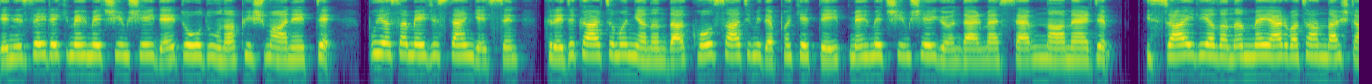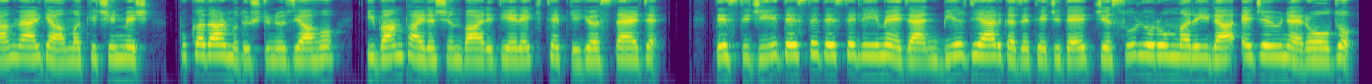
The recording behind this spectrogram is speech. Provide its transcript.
Deniz Zeyrek Mehmet Şimşek'i de doğduğuna pişman etti. Bu yasa meclisten geçsin, kredi kartımın yanında kol saatimi de paketleyip Mehmet Şimşek'e göndermezsem namerdim. İsrail yalanı meğer vatandaştan vergi almak içinmiş. Bu kadar mı düştünüz yahu? İban paylaşın bari diyerek tepki gösterdi. Desticiyi deste desteliğime eden bir diğer gazeteci de cesur yorumlarıyla Ece Üner oldu.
